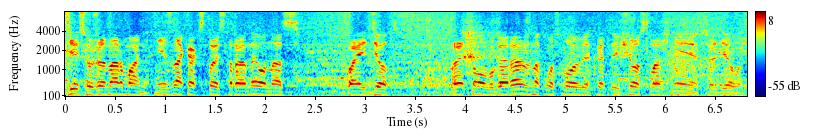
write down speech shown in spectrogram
здесь уже нормально. Не знаю, как с той стороны у нас пойдет. Поэтому в гаражных условиях это еще сложнее все делать.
